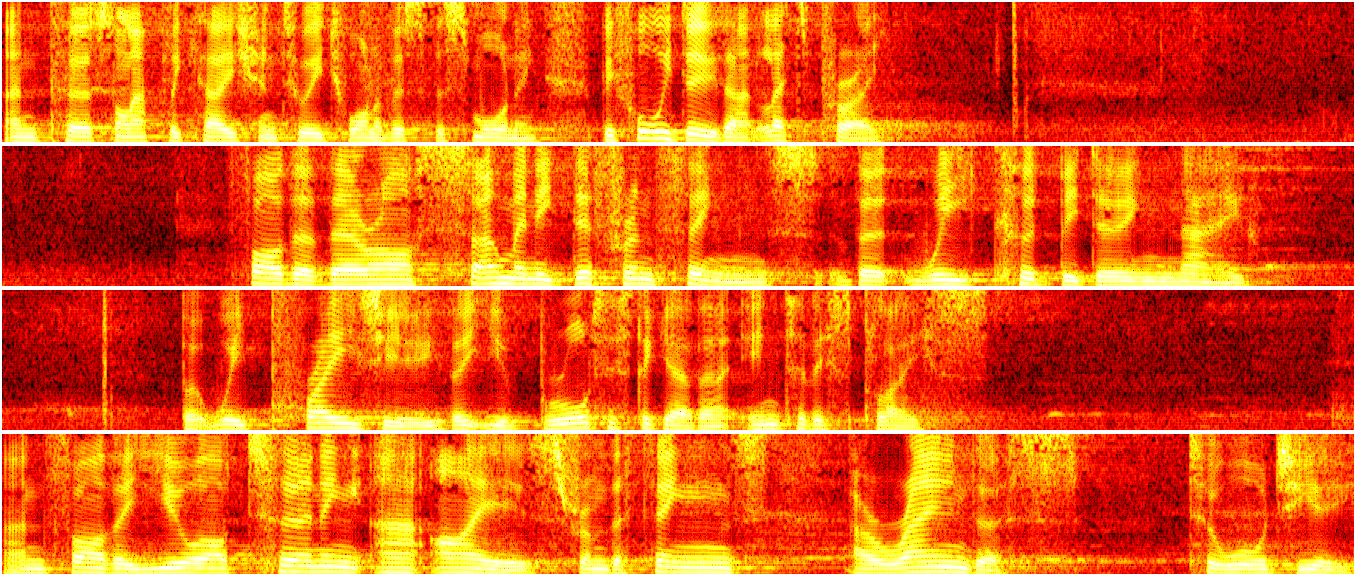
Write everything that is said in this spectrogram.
and personal application to each one of us this morning. Before we do that, let's pray. Father, there are so many different things that we could be doing now. But we praise you that you've brought us together into this place. And Father, you are turning our eyes from the things around us towards you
